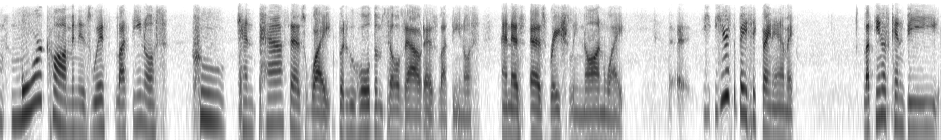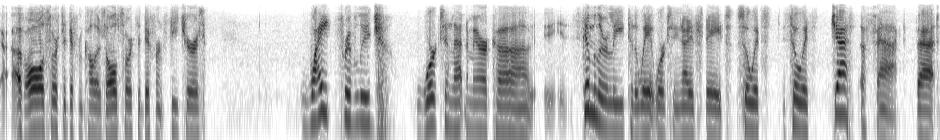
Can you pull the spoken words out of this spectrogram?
M- more common is with Latinos who can pass as white, but who hold themselves out as Latinos and as as racially non-white. Uh, here's the basic dynamic. Latinos can be of all sorts of different colors, all sorts of different features. White privilege works in Latin America eh, similarly to the way it works in the United States. So it's so it's just a fact that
